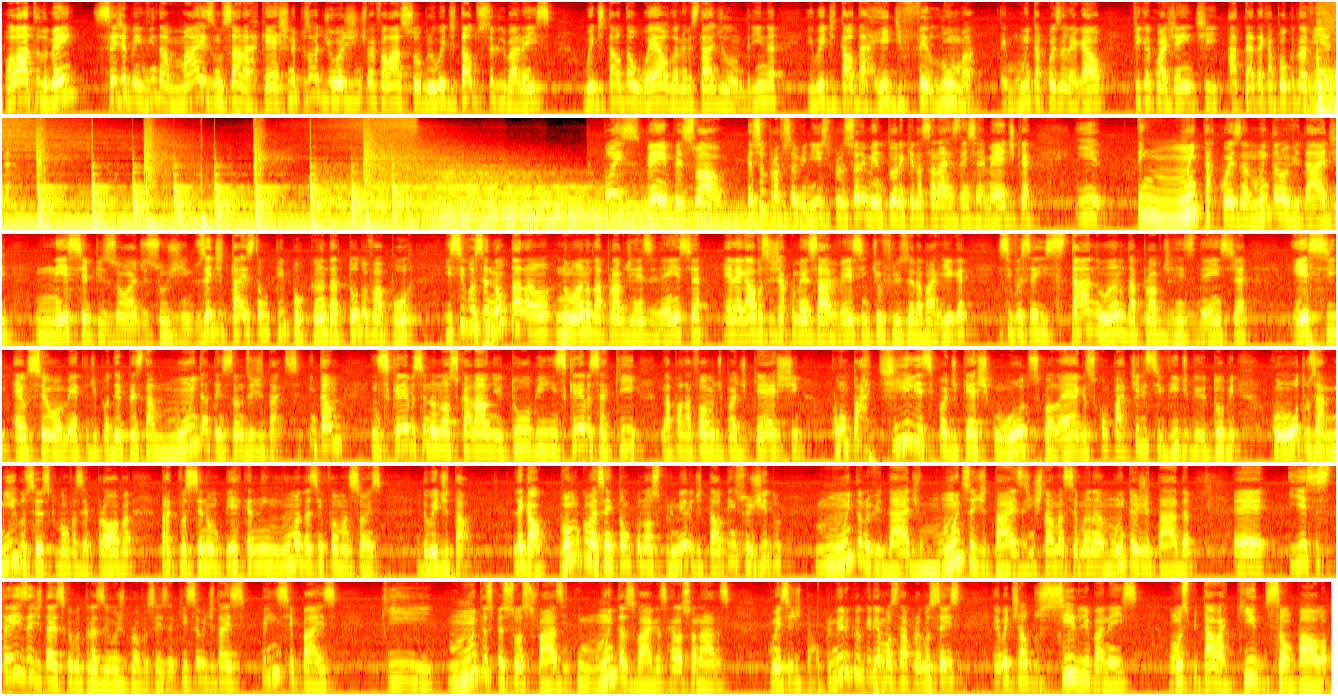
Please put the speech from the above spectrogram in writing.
Olá, tudo bem? Seja bem-vindo a mais um Sanarcast. No episódio de hoje a gente vai falar sobre o edital do Ciro Libanês, o edital da UEL da Universidade de Londrina e o edital da Rede Feluma. Tem muita coisa legal. Fica com a gente até daqui a pouco da vinheta. Pois bem, pessoal, eu sou o professor Vinícius, professor e mentor aqui da Sanar Residência Médica e tem muita coisa, muita novidade nesse episódio surgindo. Os editais estão pipocando a todo vapor. E se você não está no ano da prova de residência, é legal você já começar a ver, sentir o friozinho na barriga. E se você está no ano da prova de residência, esse é o seu momento de poder prestar muita atenção nos editais. Então, inscreva-se no nosso canal no YouTube, inscreva-se aqui na plataforma de podcast, compartilhe esse podcast com outros colegas, compartilhe esse vídeo do YouTube com outros amigos seus que vão fazer prova, para que você não perca nenhuma das informações do edital. Legal, vamos começar então com o nosso primeiro edital. Tem surgido muita novidade, muitos editais. A gente está numa semana muito agitada. É, e esses três editais que eu vou trazer hoje para vocês aqui são editais principais que muitas pessoas fazem, tem muitas vagas relacionadas com esse edital. O primeiro que eu queria mostrar para vocês é o edital do Ciro Libanês, um hospital aqui de São Paulo,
